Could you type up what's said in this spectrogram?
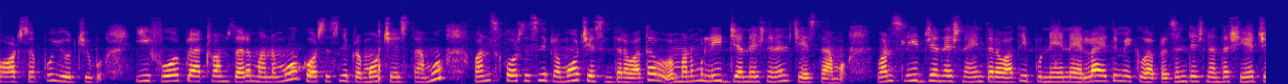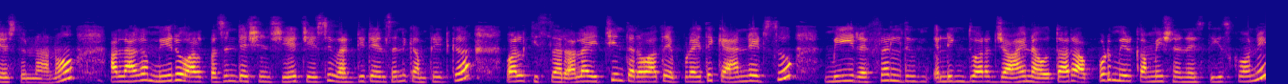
వాట్సాప్ యూట్యూబ్. ఈ ఫోర్ ప్లాట్ఫామ్స్ ద్వారా మనము కోర్సెస్ని ప్రమోట్ చేస్తాము. వన్స్ కోర్సెస్ని ప్రమోట్ చేసిన తర్వాత మనము లీడ్ జనరేషన్ అనేది చేస్తాము. వన్స్ లీడ్ జనరేషన్ అయిన తర్వాత ఇప్పుడు నేను ఎలా అయితే మీకు ఆ ప్రజెంటేషన్ అంతా షేర్ చేస్తున్నానో అలాగా మీరు వాళ్ళకి ప్రజెంటేషన్ షేర్ చేసి వర్క్ డీటెయిల్స్ అన్ని కంప్లీట్గా వాళ్ళకి ఇస్తారు. అలా ఇచ్చిన తర్వాత ఎప్పుడైతే క్యాండిడేట్స్ మీ రెఫరల్ లింక్ ద్వారా జాయిన్ అవుతారో అప్పుడు మీరు కమిషన్ అనేది తీసుకొని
